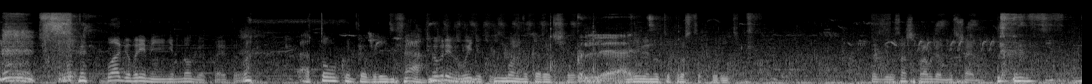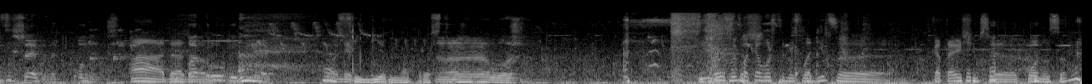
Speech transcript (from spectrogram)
Благо времени немного, поэтому. А толку-то время. А, Ну, время выйдет. Можно, короче, Блядь. две минуты просто курить. Подожди, у Саши проблемы с шайбой. Где шайба так конус? А, да, По да. кругу, блядь. Офигенно просто. А, боже. Вы пока можете насладиться катающимся конусом.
